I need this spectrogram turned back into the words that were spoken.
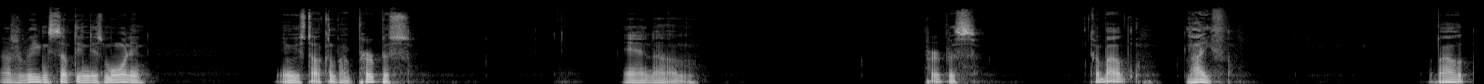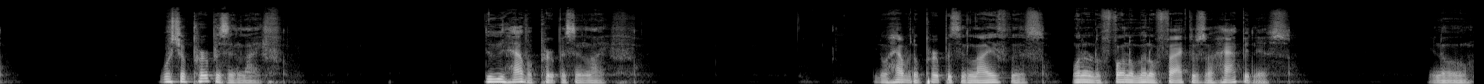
I was reading something this morning and we was talking about purpose. And um purpose, about life, about what's your purpose in life? Do you have a purpose in life? You know, having a purpose in life is one of the fundamental factors of happiness. You know,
